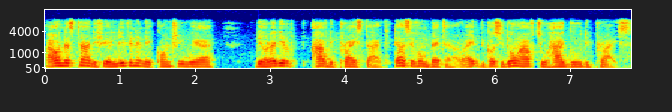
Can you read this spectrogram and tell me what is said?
I understand if you're living in a country where they already have the price tag, that's even better, right? Because you don't have to haggle the price,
